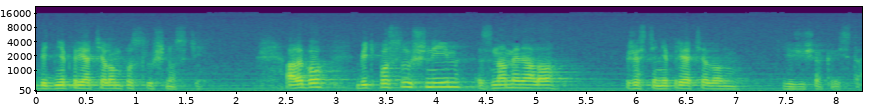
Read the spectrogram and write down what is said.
byť nepriateľom poslušnosti. Alebo byť poslušným znamenalo, že ste nepriateľom Ježiša Krista.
